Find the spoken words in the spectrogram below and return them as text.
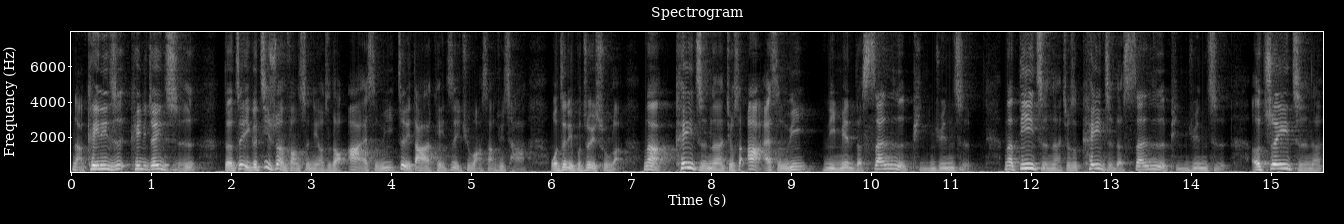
那 K D 值 K D J 值的这一个计算方式，你要知道 R S V，这里大家可以自己去网上去查，我这里不赘述了。那 K 值呢，就是 R S V 里面的三日平均值。那 D 值呢，就是 K 值的三日平均值。而 J 值呢，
